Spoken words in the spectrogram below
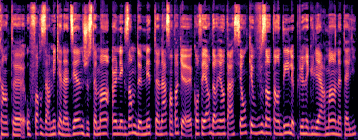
quant euh, aux Forces armées canadiennes. Justement, un exemple de mythe tenace en tant que conseillère d'orientation que vous entendez le plus régulièrement, Nathalie?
